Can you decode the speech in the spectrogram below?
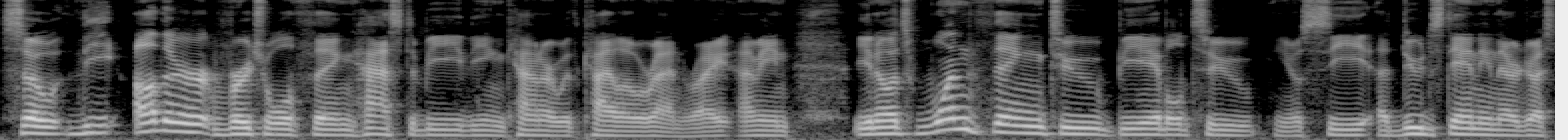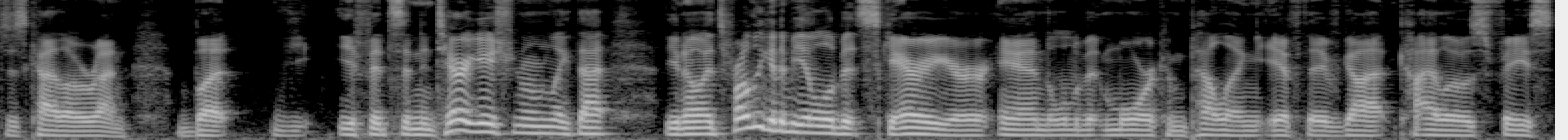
So the other virtual thing has to be the encounter with Kylo Ren, right? I mean, you know, it's one thing to be able to, you know, see a dude standing there dressed as Kylo Ren, but if it's an interrogation room like that, you know, it's probably going to be a little bit scarier and a little bit more compelling if they've got Kylo's face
